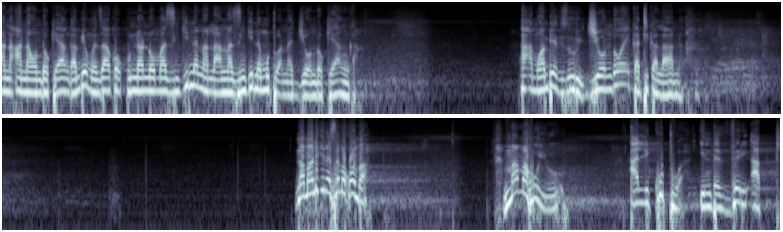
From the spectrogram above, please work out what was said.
ana, anaondokeanga. Ambie mwenzako, kuna noma zingine na laana zingine mtu anajiondokeanga. Ah, mwambie vizuri, jiondoe katika laana. Na maandiki inasema kwamba mama huyu alikutwa in the very act.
